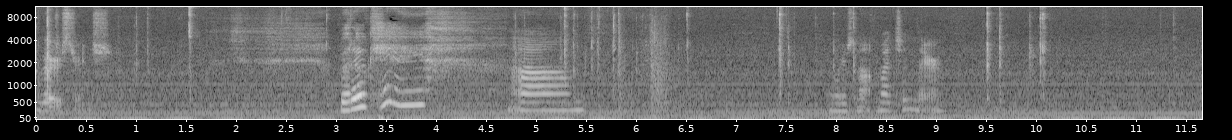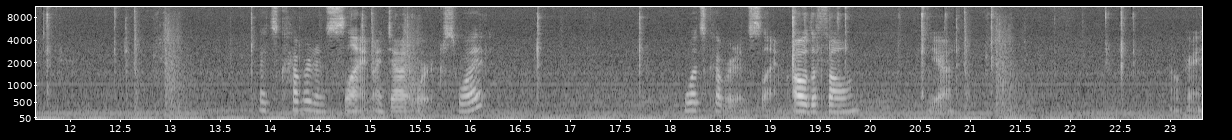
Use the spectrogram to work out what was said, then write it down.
Very strange. But okay. Um, there's not much in there. It's covered in slime. I doubt it works. What? What's covered in slime? Oh, the phone? Yeah. Okay.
